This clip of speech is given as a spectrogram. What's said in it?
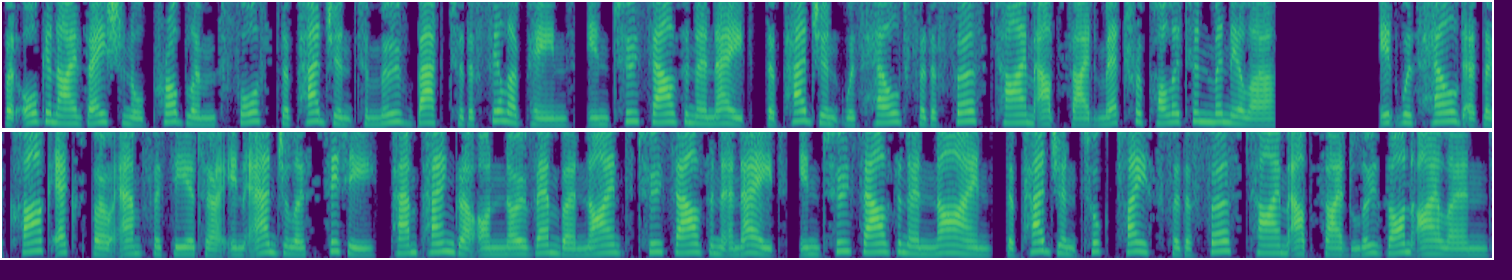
but organizational problems forced the pageant to move back to the Philippines. In 2008, the pageant was held for the first time outside metropolitan Manila. It was held at the Clark Expo Amphitheatre in Angeles City, Pampanga on November 9, 2008. In 2009, the pageant took place for the first time outside Luzon Island.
